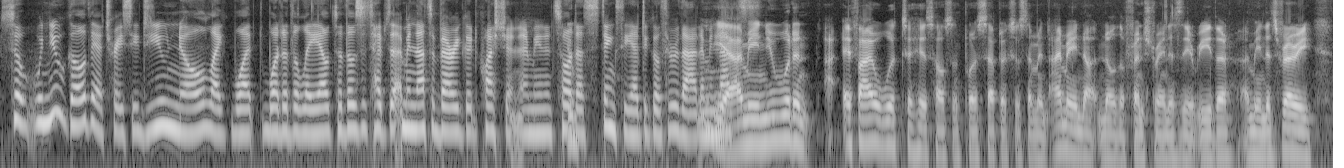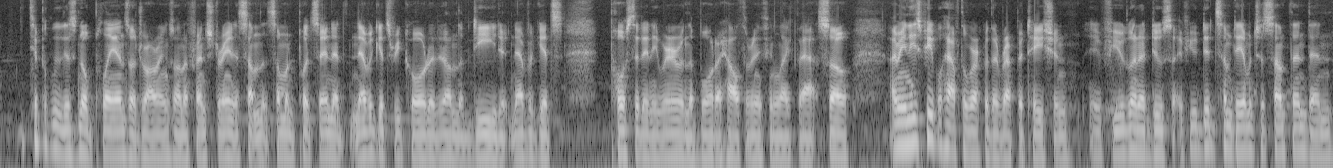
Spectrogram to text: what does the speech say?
So when you go there, Tracy, do you know like what what are the layouts? Are those the types of? I mean, that's a very good question. I mean, it sort of stinks he had to go through that. I mean, yeah, I mean, you wouldn't. If I went to his house and put a septic system in, I may not know the French drain is there either. I mean, it's very. Typically there's no plans or drawings on a French drain. It's something that someone puts in. It never gets recorded on the deed. It never gets posted anywhere in the Board of Health or anything like that. So, I mean, these people have to work with their reputation. If you're going to do so, if you did some damage to something, then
